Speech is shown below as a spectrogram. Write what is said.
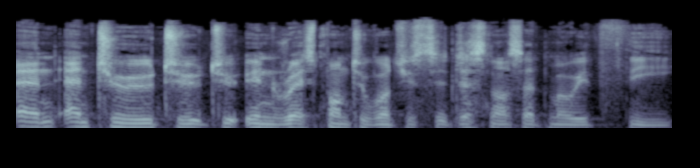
and and to, to, to in response to what you said just now said with the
